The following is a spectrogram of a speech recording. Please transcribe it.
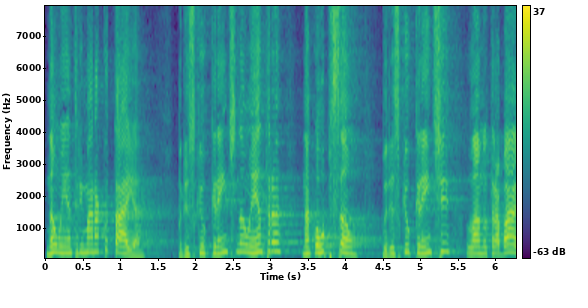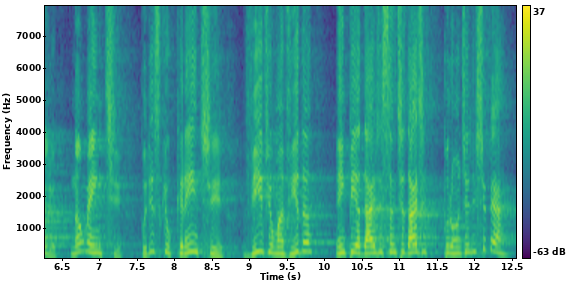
não entra em maracutaia. Por isso que o crente não entra na corrupção. Por isso que o crente lá no trabalho não mente. Por isso que o crente vive uma vida em piedade e santidade por onde ele estiver.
